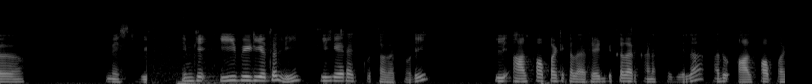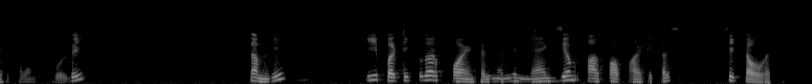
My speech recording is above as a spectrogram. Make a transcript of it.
the next ನಿಮಗೆ ಈ ವಿಡಿಯೋದಲ್ಲಿ ಕ್ಲಿಯರ್ ಆಗಿ ಗೊತ್ತಾಗತ್ತೆ ನೋಡಿ. ಇಲ್ಲಿ ಆಲ್ಫಾ ಪಾರ್ಟಿಕಲ್ ರೆಡ್ ಕಲರ್ ಕಾಣಿಸ್ತಾ ಇದೆಯಲ್ಲ, ಅದು ಆಲ್ಫಾ ಪಾರ್ಟಿಕಲ್ ಅಂತ ತಗೊಳ್ರಿ ನಮಗೆ ಈ ಪರ್ಟಿಕ್ಯುಲರ್ ಪಾಯಿಂಟಲ್ಲಿ ನಮಗೆ ಮ್ಯಾಕ್ಸಿಮಮ್ ಆಲ್ಫಾ ಪಾರ್ಟಿಕಲ್ಸ್ ಸಿಗ್ತಾ ಹೋಗುತ್ತೆ.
